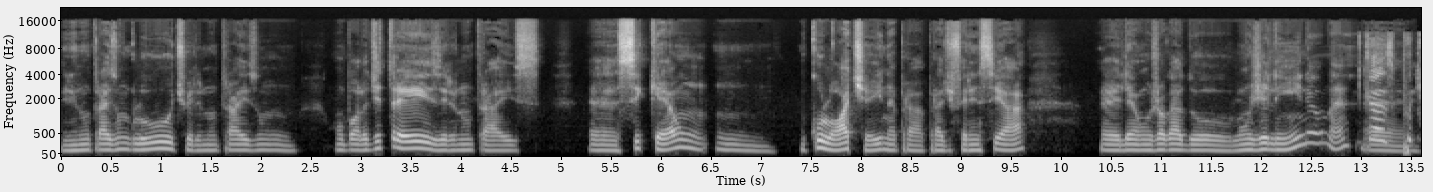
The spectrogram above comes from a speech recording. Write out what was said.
Ele não traz um glúteo, ele não traz um, uma bola de três, ele não traz é, sequer um, um, um, culote aí, né, para diferenciar. Ele é um jogador longilíneo, né? Cara, é... por que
